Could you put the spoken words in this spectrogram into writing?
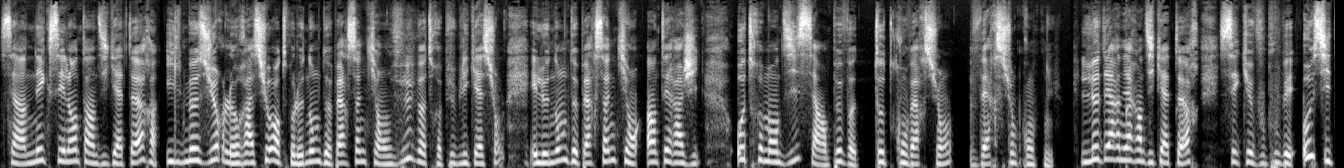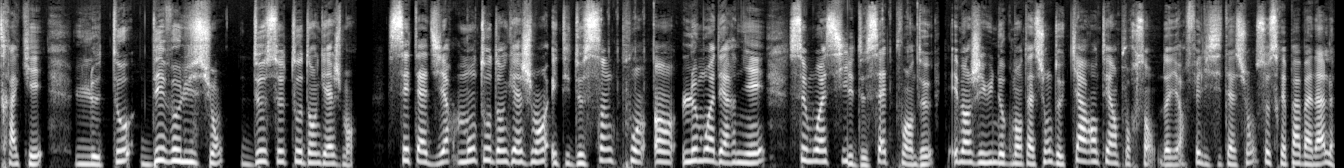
C'est un excellent indicateur. Il mesure le ratio entre le nombre de personnes qui ont vu votre publication et le nombre de personnes qui ont interagi. Autrement dit, c'est un peu votre taux de conversion version contenu. Le dernier indicateur, c'est que vous pouvez aussi traquer le taux d'évolution de ce taux d'engagement c'est-à-dire mon taux d'engagement était de 5.1 le mois dernier, ce mois-ci est de 7.2, et eh ben j'ai eu une augmentation de 41%. D'ailleurs, félicitations, ce serait pas banal.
